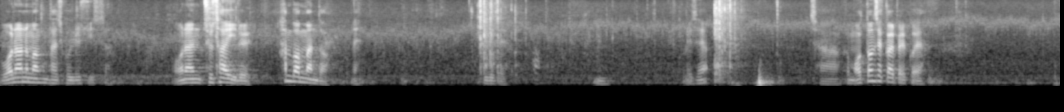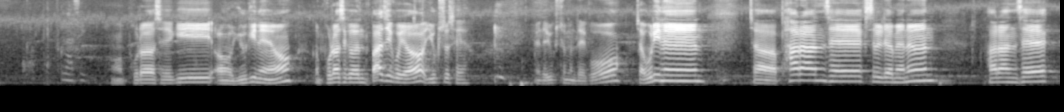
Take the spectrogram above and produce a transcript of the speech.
원하는 만큼 다시 굴릴 수 있어 원하는 주사위를 한 번만 더 네. 굴리세요 음. 굴리세요 자 그럼 어떤 색깔 뺄 거야? 보라색. 어, 보라색이 어, 6이네요. 그럼 보라색은 빠지고요. 6 쓰세요. 여기다 6 쓰면 되고. 자, 우리는 자, 파란색 쓰려면은 파란색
